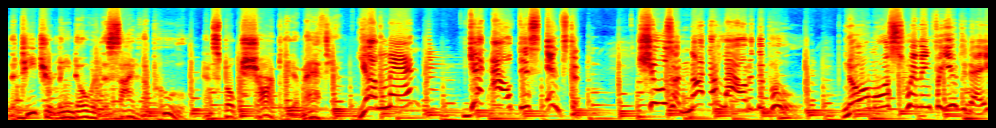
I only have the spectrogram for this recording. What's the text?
the teacher leaned over the side of the pool and spoke sharply to Matthew. Young man, get out this instant. Shoes are not allowed in the pool. No more swimming for you today.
